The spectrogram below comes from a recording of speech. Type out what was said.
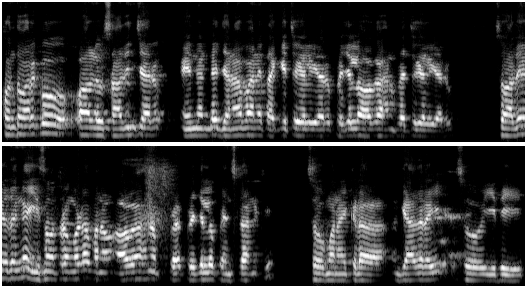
కొంతవరకు వాళ్ళు సాధించారు. ఏంటంటే జనాభాని తగ్గించగలిగారు ప్రజల్లో అవగాహన పెంచగలిగారు. సో అదే విధంగా ఈ సంవత్సరం కూడా మనం అవగాహన ప్ర- ప్రజల్లో పెంచడానికి సో మనం ఇక్కడ గ్యాదర్ అయ్యి సో ఇది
